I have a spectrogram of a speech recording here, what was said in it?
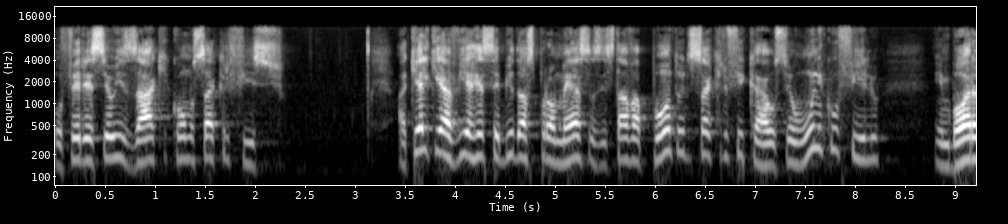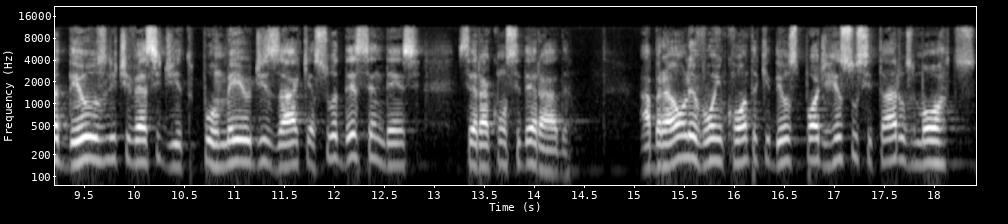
ofereceu Isaque como sacrifício. Aquele que havia recebido as promessas estava a ponto de sacrificar o seu único filho, embora Deus lhe tivesse dito: por meio de Isaque, a sua descendência será considerada. Abraão levou em conta que Deus pode ressuscitar os mortos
